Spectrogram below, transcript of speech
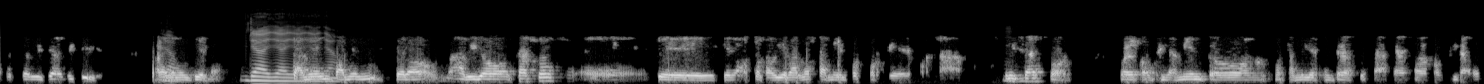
hacer servicio a domicilio, para que lo entiendan. Ya, ya, ya. También, también, pero ha habido casos que, que ha tocado llevarlos también pues, porque por las prisas, por, por el confinamiento, con familias enteras que, han estado confinados.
